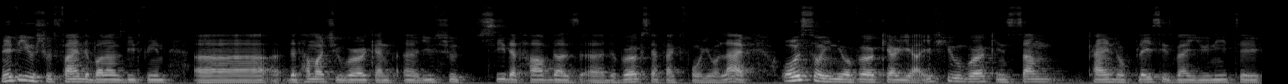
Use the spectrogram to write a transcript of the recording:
Maybe you should find the balance between uh, that how much you work and uh, you should see that how does uh, the works affect for your life. Also in your work area if you work in some kind of places where you need to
